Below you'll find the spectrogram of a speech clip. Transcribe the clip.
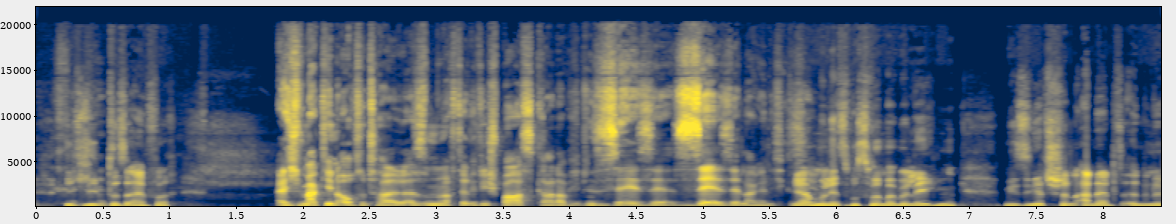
ich lieb das einfach. Also ich mag den auch total. Also mir macht der richtig Spaß gerade. Aber ich habe ihn sehr, sehr, sehr, sehr lange nicht Ja, gesehen. und jetzt muss man mal überlegen, wir sind jetzt schon anderth- eine,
